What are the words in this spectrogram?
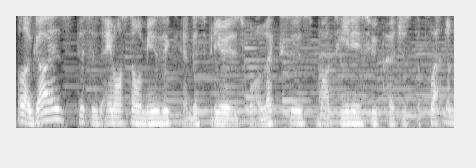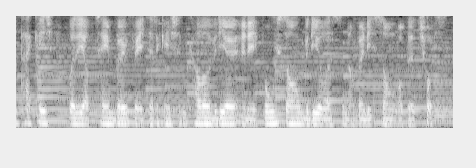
Hello guys, this is Amosdoll Music and this video is for Alexis Martinez who purchased the Platinum package where they obtain both a dedication cover video and a full song video lesson of any song of their choice.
